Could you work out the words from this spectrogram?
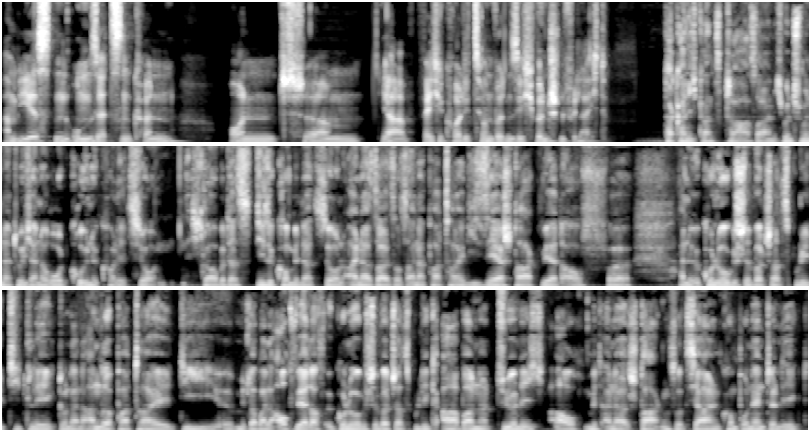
am ehesten umsetzen können? Und ähm, ja, welche Koalition würden Sie sich wünschen vielleicht? Da kann ich ganz klar sein. Ich wünsche mir natürlich eine rot-grüne Koalition. Ich glaube, dass diese Kombination einerseits aus einer Partei, die sehr stark Wert auf äh, eine ökologische Wirtschaftspolitik legt und eine andere Partei, die äh, mittlerweile auch Wert auf ökologische Wirtschaftspolitik, aber natürlich auch mit einer starken sozialen Komponente legt,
